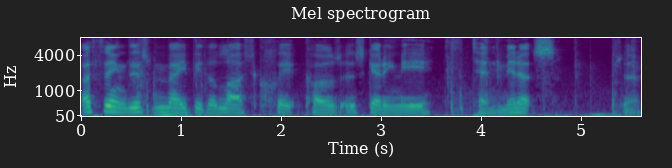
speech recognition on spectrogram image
I think this may be the last clip cause it's getting near 10 minutes so.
